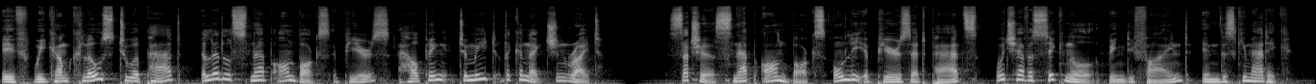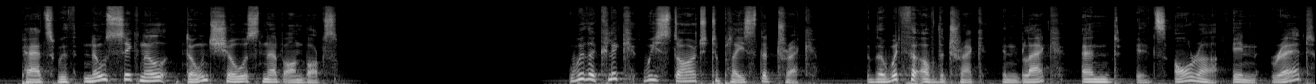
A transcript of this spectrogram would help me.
If we come close to a pad, a little snap-on box appears, helping to meet the connection right. Such a snap-on box only appears at pads which have a signal being defined in the schematic. Pads with no signal don't show a snap-on box. With a click we start to place the track. The width of the track in black and its aura in red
